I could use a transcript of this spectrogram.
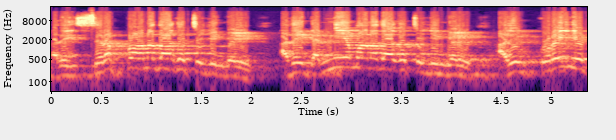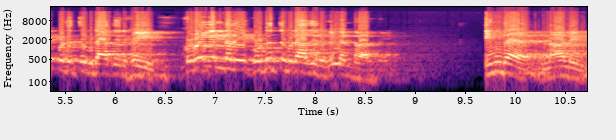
அதை சிறப்பானதாக செய்யுங்கள் அதை கண்ணியமானதாக செய்யுங்கள் அதில் குறை ஏற்படுத்தி விடாதீர்கள் குறை என்பதை கொடுத்து விடாதீர்கள் என்றார்கள். இந்த நாளில்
